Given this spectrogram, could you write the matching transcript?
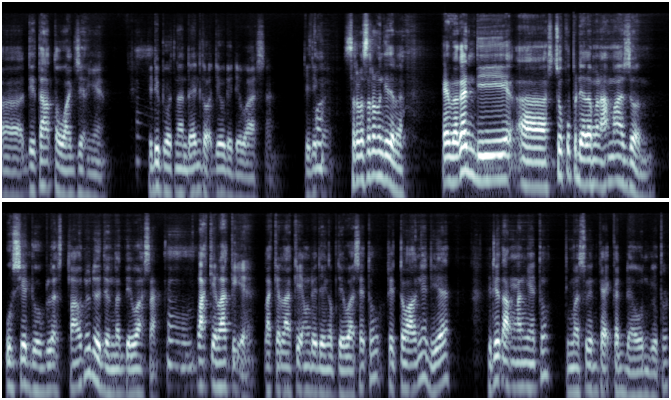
eee, ditato wajahnya. Mmm. Jadi buat nandain kalau dia udah dewasa. Jadi kayak serem-serem gitu lah. Kayak bahkan di, eee, suku pedalaman Amazon, usia 12 tahun udah dianggap dewasa. Mhm. Laki-laki ya, laki-laki yang udah dianggap dewasa itu ritualnya dia jadi tangannya itu dimasukin kayak ke daun gitu,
